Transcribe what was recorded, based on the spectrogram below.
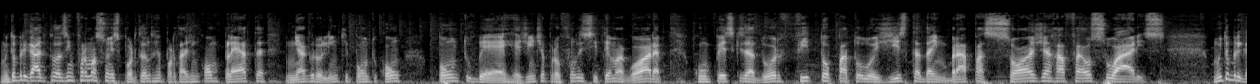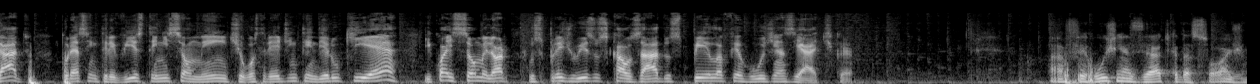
Muito obrigado pelas informações. Portanto, reportagem completa em agrolink.com.br. A gente aprofunda esse tema agora com o pesquisador fitopatologista da Embrapa Soja, Rafael Soares. Muito obrigado por essa entrevista. Inicialmente, eu gostaria de entender o que é e quais são, melhor, os prejuízos causados pela ferrugem asiática. A ferrugem asiática da soja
